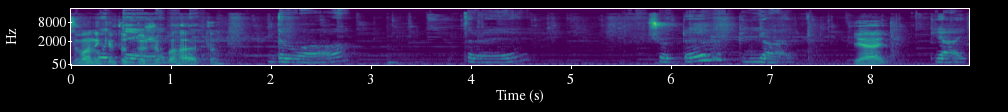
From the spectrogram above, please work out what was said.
Дзвоників тут дуже багато. Два, три, чотири, п'ять. П'ять. П'ять.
